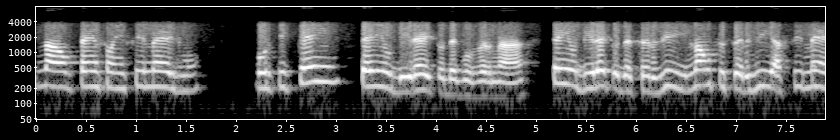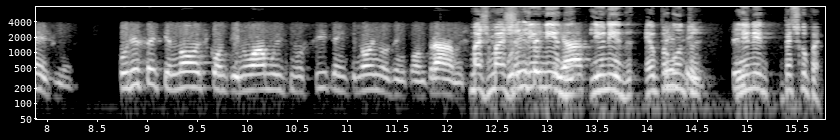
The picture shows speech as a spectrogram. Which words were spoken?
não pensam em si mesmo. Porque quem tem o direito de governar tem o direito de servir e não se servir a si mesmo. Por isso é que nós continuamos no sítio em que nós nos encontramos. Mas, mas isso é há- eu pergunto, sim, sim. Leonido, peço desculpa,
